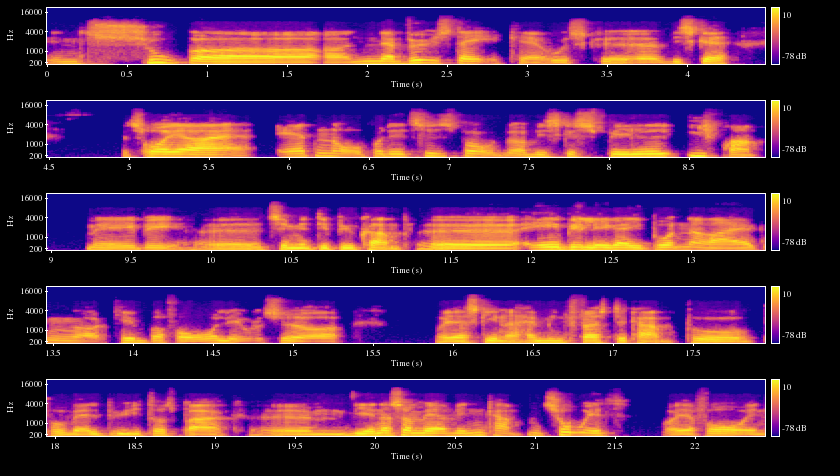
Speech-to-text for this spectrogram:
en super nervøs dag, kan jeg huske. Vi skal, jeg tror, jeg er 18 år på det tidspunkt, og vi skal spille i frem med AB øh, til min debutkamp. Øh, AB ligger i bunden af rækken og kæmper for overlevelse, og, og jeg skal ind og have min første kamp på, på Valby Idrætspark. Øh, vi ender så med at vinde kampen 2-1, og jeg får en,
